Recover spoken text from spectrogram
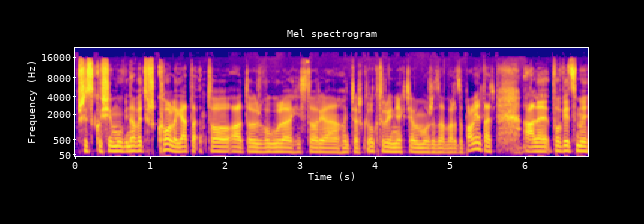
wszystko się mówi, nawet w szkole, ja to, a to już w ogóle historia, chociaż o której nie chciałbym może za bardzo pamiętać, ale powiedzmy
